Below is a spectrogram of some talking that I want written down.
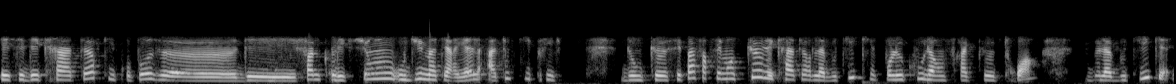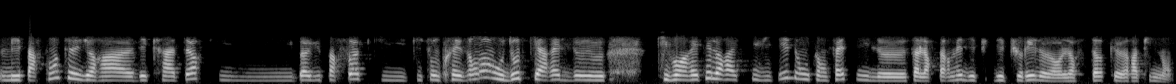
et c'est des créateurs qui proposent euh, des fins de collection ou du matériel à tout petit prix. Donc c'est pas forcément que les créateurs de la boutique. Pour le coup, là, on sera que trois de la boutique, mais par contre, il y aura des créateurs qui, bah, parfois, qui, sont présents ou d'autres qui arrêtent de, qui vont arrêter leur activité. Donc, en fait, il, ça leur permet d'épurer leur, leur, stock euh, rapidement.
